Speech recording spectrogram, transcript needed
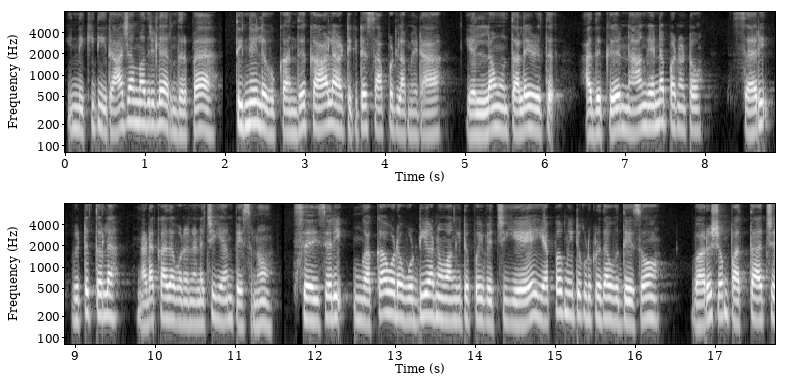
இன்னைக்கு நீ ராஜா மாதிரில இருந்திருப்ப. திண்ணையில் உட்காந்து காலை ஆட்டிக்கிட்டு சாப்பிடலாமேடா. எல்லாம் உன் தலையெழுத்து. அதுக்கு நாங்கள் என்ன பண்ணட்டும்? சரி விட்டு நடக்காத உன்னை நினச்சி ஏன் பேசணும்? சரி சரி. உங்கள் அக்காவோட ஒட்டியானம் வாங்கிட்டு போய் வச்சியே. எப்போ மீட்டு கொடுக்குறதா உத்தேசம்? வருஷம் பத்தாச்சு.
